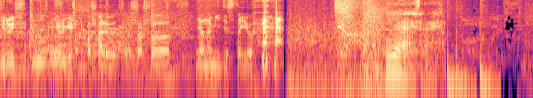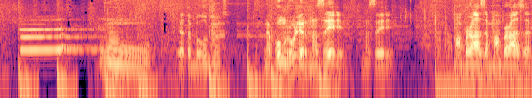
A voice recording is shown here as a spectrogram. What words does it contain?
Нервиш- Нервишки пошаливают. Хорошо, что я на миде стою. Ясно. У, Это было good. На ком рулер? На Зере. На Зере. Мабраза, мабраза.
